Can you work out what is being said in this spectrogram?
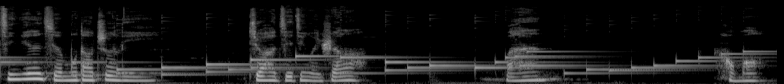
今天的节目到这里就要接近尾声了，晚安，好梦。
